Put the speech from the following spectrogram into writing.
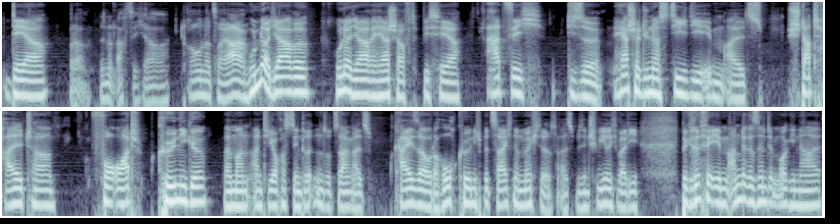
der, oder sind das 80 Jahre, 300 Jahre, 100 Jahre, 100 Jahre Herrschaft bisher, hat sich diese Herrscherdynastie, die eben als Statthalter vor Ort Könige, wenn man Antiochos III. sozusagen als Kaiser oder Hochkönig bezeichnen möchte. Das ist alles ein bisschen schwierig, weil die Begriffe eben andere sind im Original.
